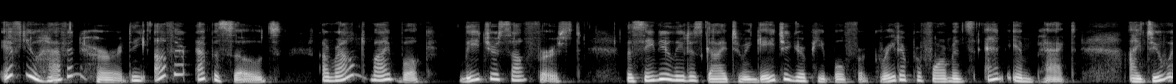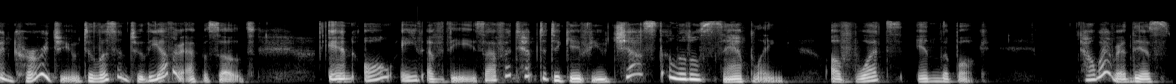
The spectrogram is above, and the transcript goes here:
If you haven't heard the other episodes around my book, Lead Yourself First The Senior Leader's Guide to Engaging Your People for Greater Performance and Impact, I do encourage you to listen to the other episodes. In all eight of these, I've attempted to give you just a little sampling of what's in the book. However, there's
